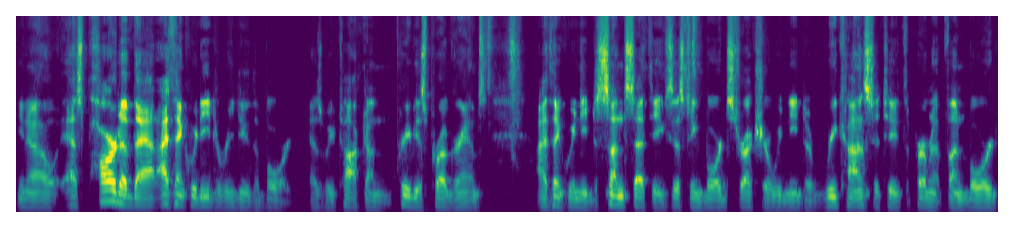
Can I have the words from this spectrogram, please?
you know, as part of that, I think we need to redo the board. As we've talked on previous programs, I think we need to sunset the existing board structure. We need to reconstitute the permanent fund board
